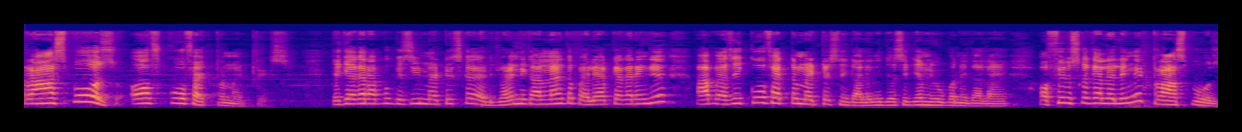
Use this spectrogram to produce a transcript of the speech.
transpose of cofactor matrix देखिए, अगर आपको किसी मैट्रिक्स का एडजॉइंट निकालना है तो पहले आप क्या करेंगे? आप ऐसे ही को फैक्टर मैट्रिक्स निकालेंगे, जैसे कि हमने ऊपर निकाला है। और फिर उसका क्या ले लेंगे? ट्रांसपोज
